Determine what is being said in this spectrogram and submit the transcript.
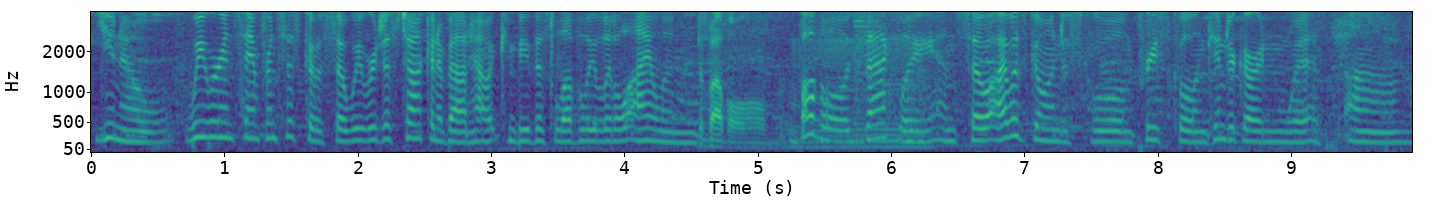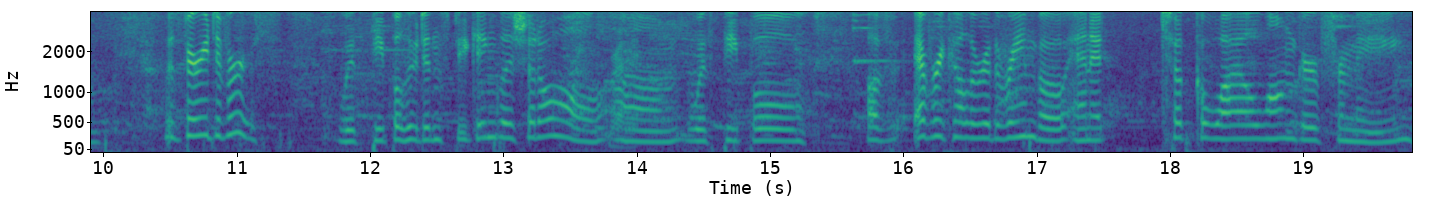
you know, we were in San Francisco, so we were just talking about how it can be this lovely little island The bubble. bubble exactly and so i was going to school and preschool and kindergarten with um, it was very diverse with people who didn't speak english at all um, with people of every color of the rainbow and it took a while longer for me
